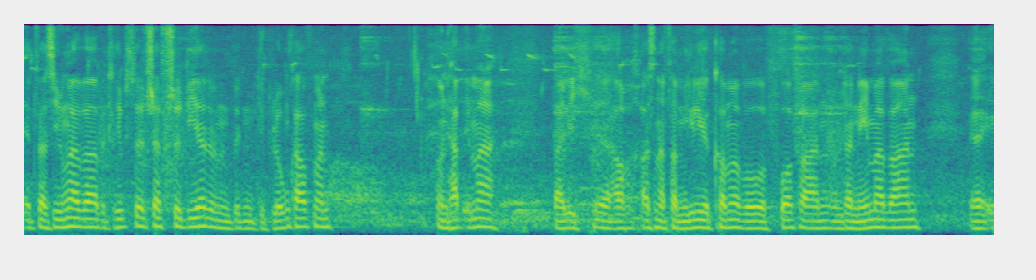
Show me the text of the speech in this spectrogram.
etwas jünger war, Betriebswirtschaft studiert und bin Diplomkaufmann und habe immer, weil ich äh, auch aus einer Familie komme, wo Vorfahren Unternehmer waren, äh,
